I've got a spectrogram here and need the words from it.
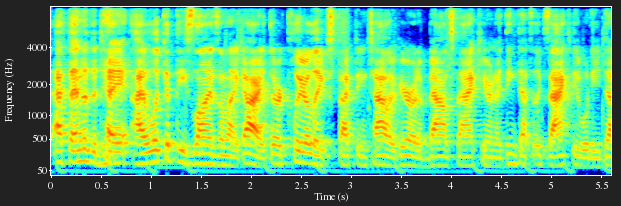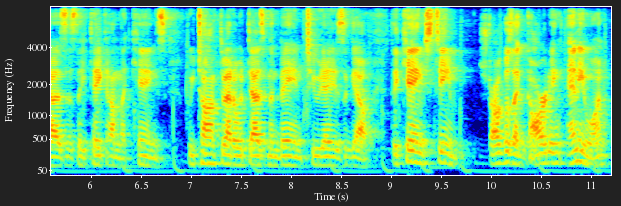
at the end of the day, I look at these lines. I'm like, all right, they're clearly expecting Tyler Herro to bounce back here, and I think that's exactly what he does as they take on the Kings. We talked about it with Desmond Bane two days ago. The Kings team struggles at guarding anyone,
